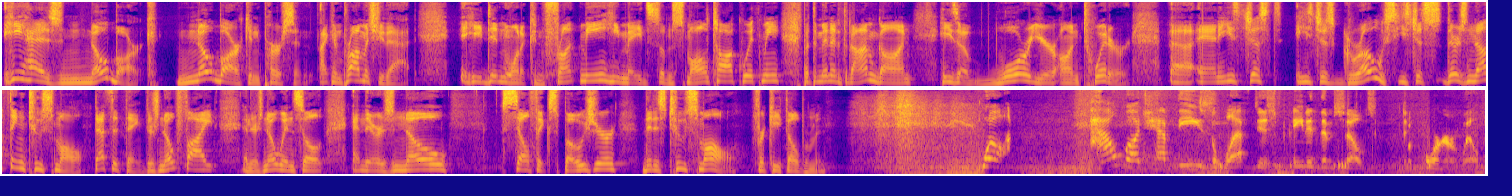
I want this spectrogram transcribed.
he has no bark no bark in person. I can promise you that. He didn't want to confront me. He made some small talk with me. But the minute that I'm gone, he's a warrior on Twitter. Uh, and he's just, he's just gross. He's just, there's nothing too small. That's the thing. There's no fight and there's no insult and there's no self exposure that is too small for Keith Olbermann. Well, how much have these leftists painted themselves in the corner, Will?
